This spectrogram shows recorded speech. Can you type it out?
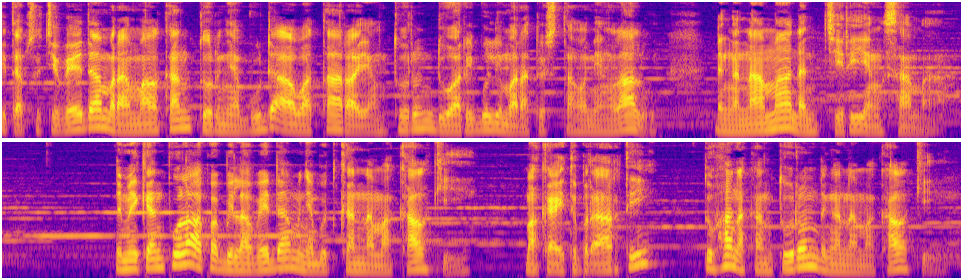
Kitab suci Veda meramalkan turunnya Buddha Awatara yang turun 2500 tahun yang lalu dengan nama dan ciri yang sama. Demikian pula apabila Weda menyebutkan nama Kalki, maka itu berarti Tuhan akan turun dengan nama Kalki,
